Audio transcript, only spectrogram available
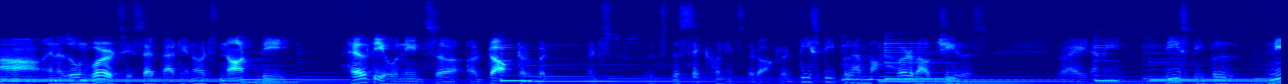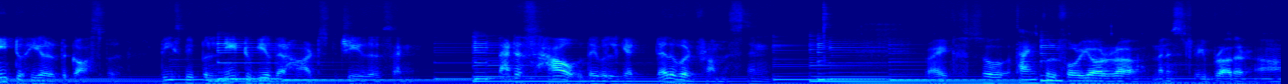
uh, in his own words, he said that you know it's not the healthy who needs a, a doctor, but it's it's the sick who needs the doctor. These people have not heard about Jesus, right? I mean, these people need to hear the gospel. These people need to give their hearts to Jesus, and that is how they will get delivered from sin. Right? So thankful for your uh, ministry, brother. Uh,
